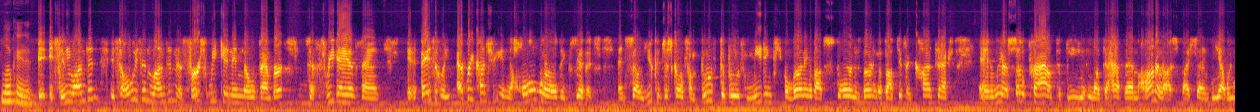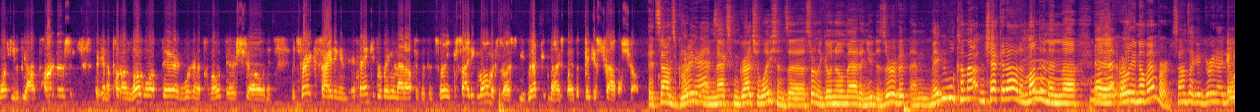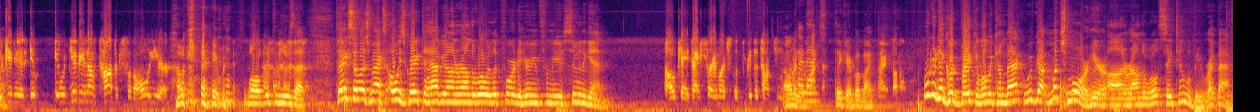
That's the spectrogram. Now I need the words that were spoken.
located? It's in London. It's always in London. The first weekend in November. It's a three-day event. It, basically, every country in the whole world exhibits, and so you can just go from booth to booth, meeting people, learning about stories, learning about different contexts. And we are so proud to be, you know, to have them honor us by saying, "Yeah, we want you to be our partners." And they're going to put our logo up there, and we're going to promote their show. And it's very exciting. And thank you for bringing that up because it's a very exciting moment for us to be recognized by the biggest travel show. It sounds great, and Max, congratulations! Uh, certainly, Go Nomad, and you deserve it. And maybe we'll come out and check it out in London in uh, uh, early November. Sounds like a great It idea. would give you it, it would give you enough topics for the whole year. Okay, well, we can use that. Thanks so much, Max. Always great to have you on Around the World. We look forward to hearing from you soon again. Okay, thanks very much. Good to talk to you. All right, Bye. Max. Take care. Bye bye. All right, bye bye. We're going to take a quick break, and when we come back, we've got much more here on Around the World. Stay tuned. We'll be right back.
